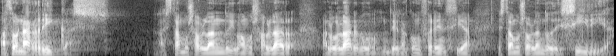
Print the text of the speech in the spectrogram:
a zonas ricas. Estamos hablando, y vamos a hablar a lo largo de la conferencia, estamos hablando de Siria.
